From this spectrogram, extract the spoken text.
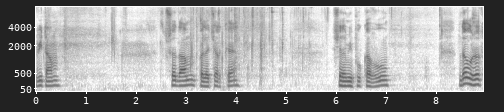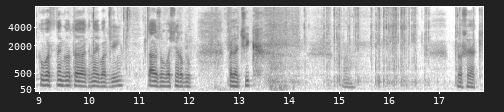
Witam. Sprzedam peleciarkę 7,5 kW. Do użytku własnego to jak najbardziej. Tak, żebym właśnie robił pelecik. O. Proszę jaki.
